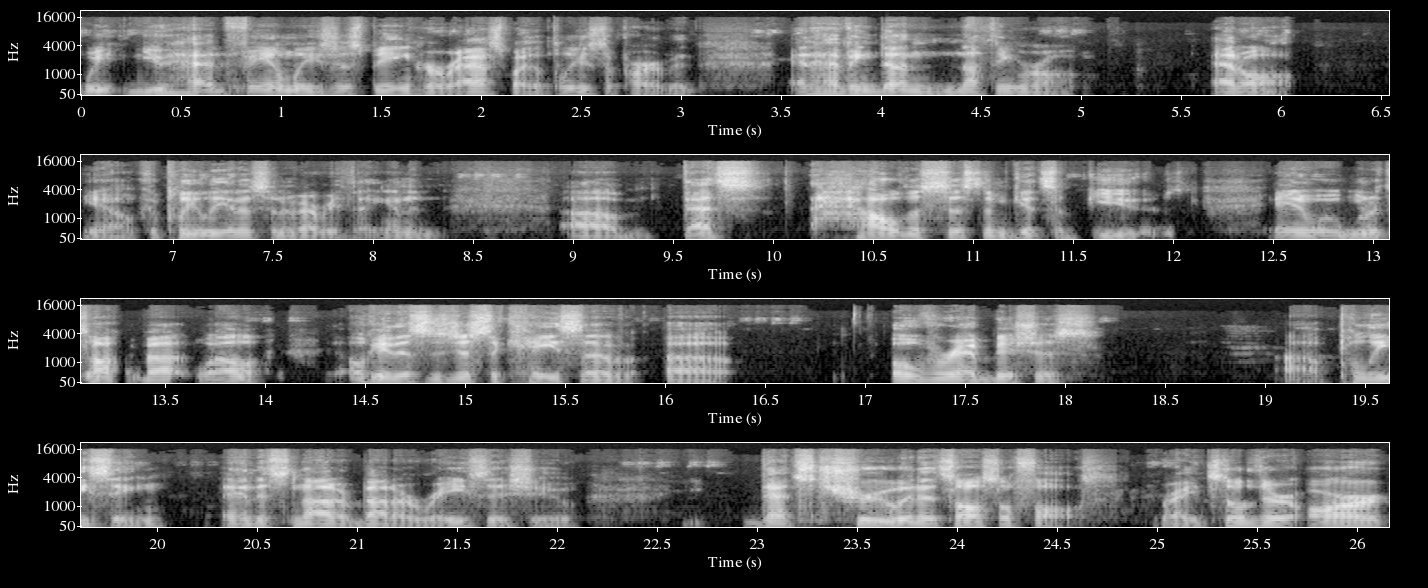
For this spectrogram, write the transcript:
we you had families just being harassed by the police department and having done nothing wrong at mm. all, you know, completely innocent of everything. And um, that's how the system gets abused. And we want to talk about, well, okay, this is just a case of uh, over ambitious uh, policing, and it's not about a race issue. That's true, and it's also false, right? So there are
